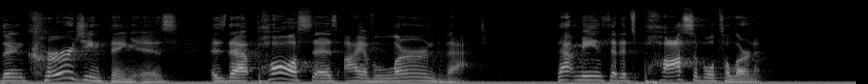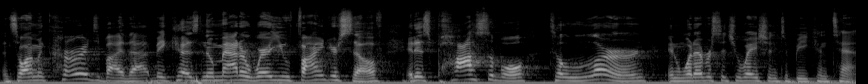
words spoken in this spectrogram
the encouraging thing is, is that Paul says, I have learned that. That means that it's possible to learn it. And so I'm encouraged by that because no matter where you find yourself, it is possible to learn in whatever situation to be content.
